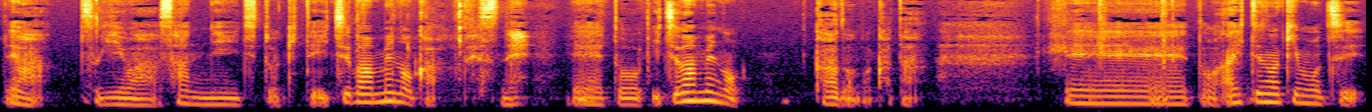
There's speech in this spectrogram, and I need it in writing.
では次は321ときて1番目のカードですね。えーと、1番目のカードの方、えーと相手の気持ち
